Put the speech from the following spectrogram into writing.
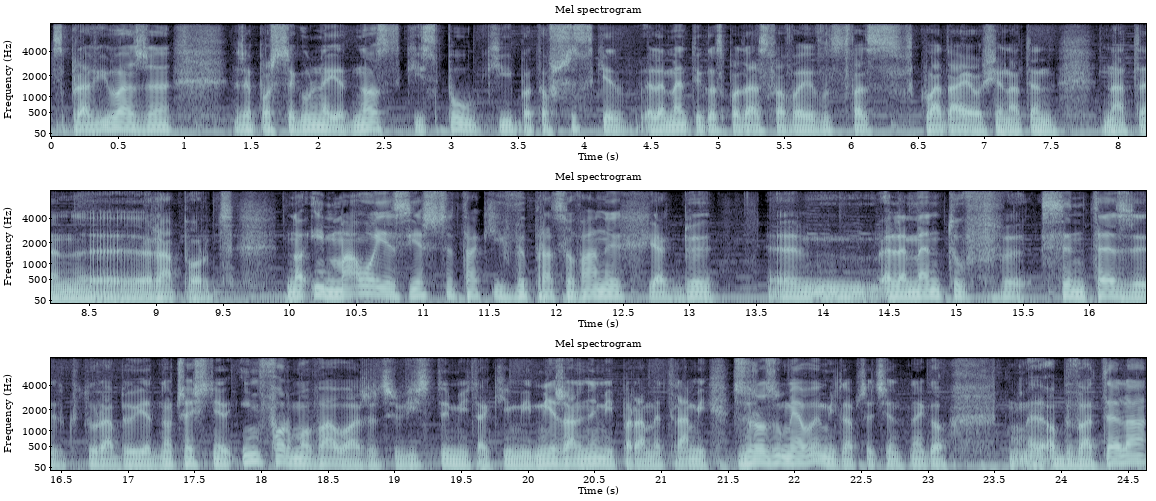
sprawiła, że, że poszczególne jednostki, spółki, bo to wszystkie elementy gospodarstwa województwa składają się na ten, na ten raport. No i mało jest jeszcze takich wypracowanych jakby elementów syntezy, która by jednocześnie informowała rzeczywistymi takimi mierzalnymi parametrami, zrozumiałymi dla przeciętnego obywatela,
